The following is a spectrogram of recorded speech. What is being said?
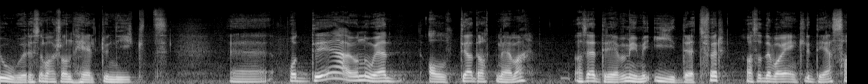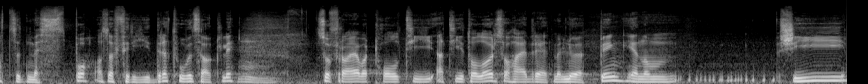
gjorde som var sånn helt unikt. Eh, og det er jo noe jeg alltid har dratt med meg. Altså Jeg drev mye med idrett før. Altså Det var jo egentlig det jeg satset mest på. Altså friidrett hovedsakelig. Så fra jeg var 10-12 år, så har jeg drevet med løping gjennom ski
